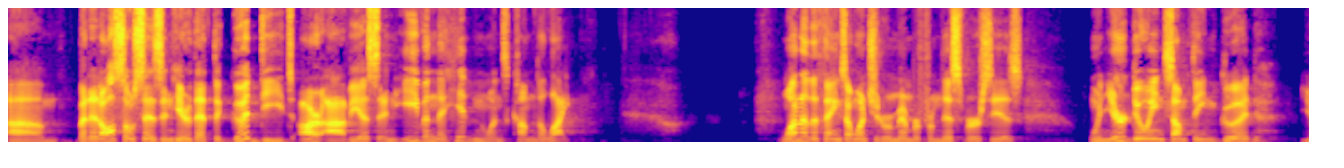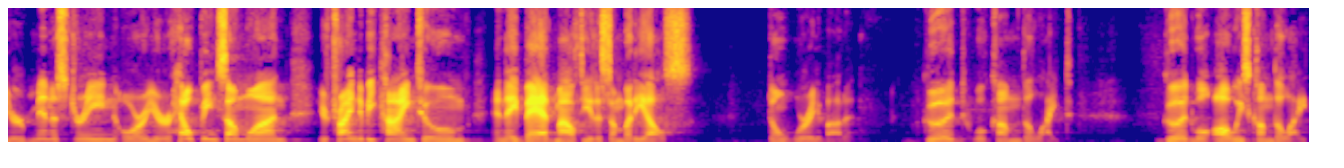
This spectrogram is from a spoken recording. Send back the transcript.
Um, but it also says in here that the good deeds are obvious and even the hidden ones come to light. One of the things I want you to remember from this verse is when you're doing something good, you're ministering or you're helping someone, you're trying to be kind to them, and they badmouth you to somebody else, don't worry about it. Good will come to light. Good will always come to light.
